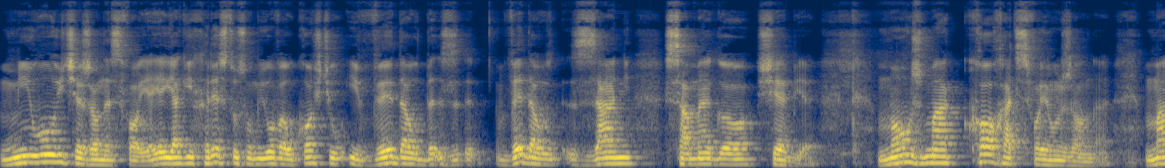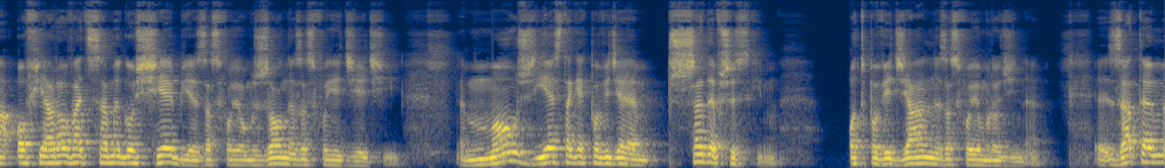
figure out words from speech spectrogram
miłujcie żony swoje, jak i Chrystus umiłował Kościół i wydał, wydał zań samego siebie. Mąż ma kochać swoją żonę, ma ofiarować samego siebie za swoją żonę, za swoje dzieci. Mąż jest, tak jak powiedziałem, przede wszystkim odpowiedzialny za swoją rodzinę. Zatem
